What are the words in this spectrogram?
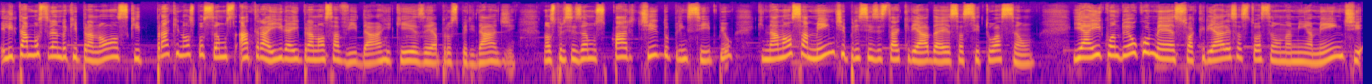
ele está mostrando aqui para nós que para que nós possamos atrair aí para nossa vida a riqueza e a prosperidade, nós precisamos partir do princípio que na nossa mente precisa estar criada essa situação. E aí quando eu começo a criar essa situação na minha mente,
